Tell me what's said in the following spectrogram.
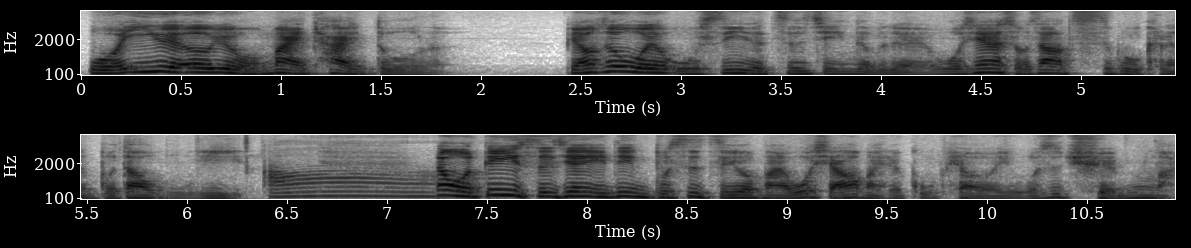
我一月、二月我卖太多了，比方说我有五十亿的资金，对不对？我现在手上持股可能不到五亿，哦，那我第一时间一定不是只有买我想要买的股票而已，我是全买。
